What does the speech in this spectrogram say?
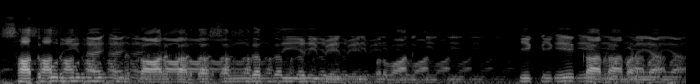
ਸਤਿਗੁਰੂ ਜੀ ਨੇ ਇਨਕਾਰ ਕਰਦਾ, ਸੰਗਤ ਦੀ ਜਿਹੜੀ ਬੇਨਤੀ ਪ੍ਰਵਾਨ ਕੀਤੀ। ਇੱਕ ਇਹ ਕਾਰਨ ਬਣਿਆ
